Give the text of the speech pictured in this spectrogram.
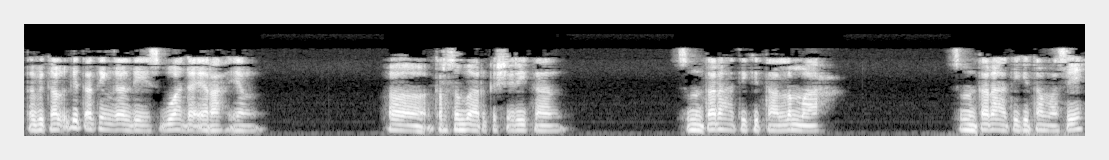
Tapi kalau kita tinggal di sebuah daerah yang uh, tersebar kesyirikan, sementara hati kita lemah, sementara hati kita masih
